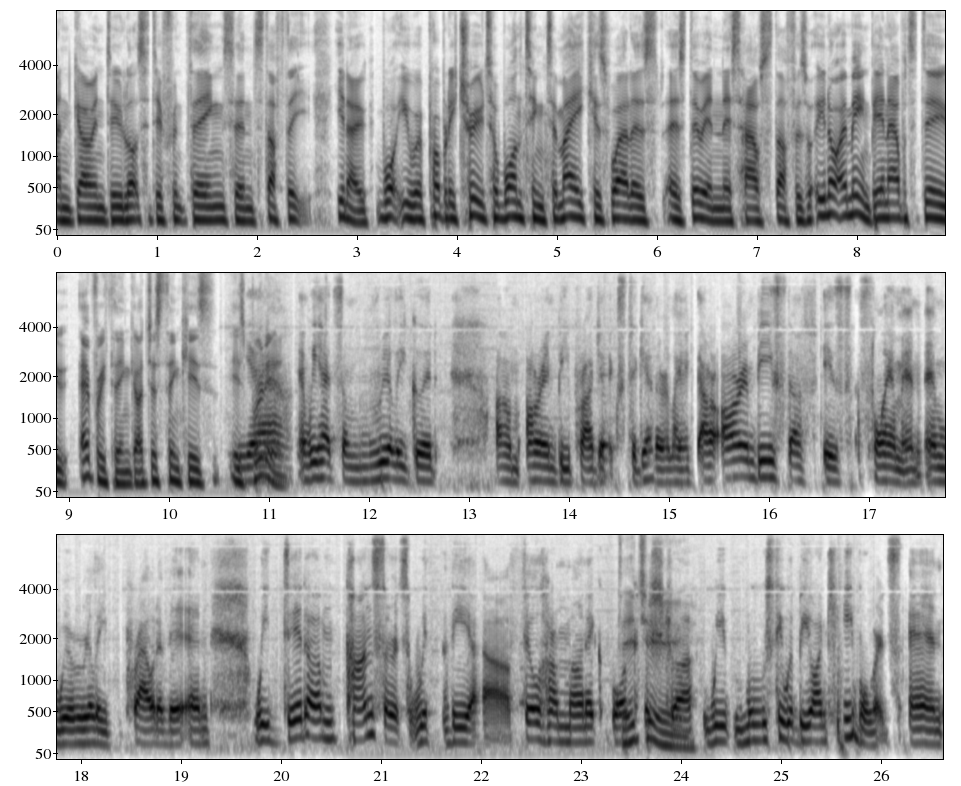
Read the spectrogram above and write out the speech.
and go and do lots of different things and stuff that you know what you were probably true to wanting to make as well as as doing this house stuff as well. You know what I mean? Being able to do everything, I just think is is brilliant. And we had some really good um, R&B projects together. Like our R&B stuff is slamming, and we're really proud of it. And we did um, concerts with the uh, Philharmonic Orchestra. We Moosey would be on keyboards and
